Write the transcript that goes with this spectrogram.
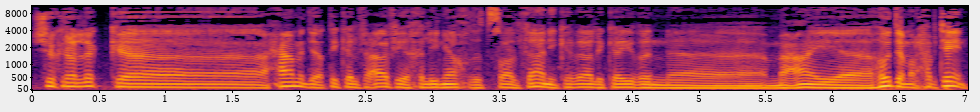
شكرا لك آه، حامد يعطيك ألف عافية. خليني آخذ اتصال ثاني كذلك أيضا آه، معاي هدى. مرحبتين.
